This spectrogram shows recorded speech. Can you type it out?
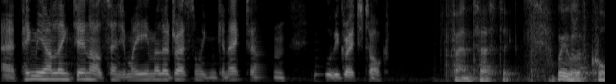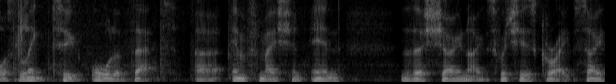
Uh, ping me on LinkedIn. I'll send you my email address and we can connect, and it will be great to talk. Fantastic. We will, of course, link to all of that uh, information in the show notes, which is great. So,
